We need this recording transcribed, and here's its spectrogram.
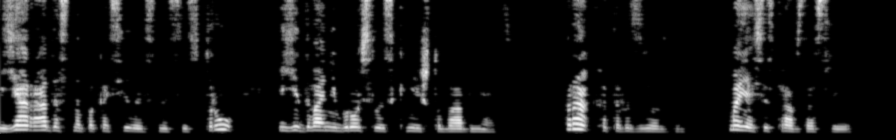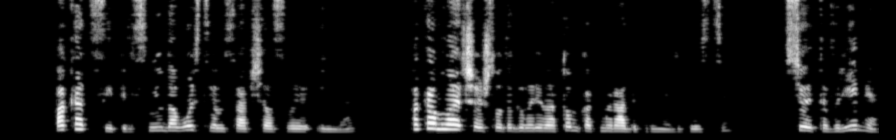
Я радостно покосилась на сестру и едва не бросилась к ней, чтобы обнять. Ракхатовы звезды, Моя сестра взрослеет. Пока Ципель с неудовольствием сообщал свое имя, пока младшая что-то говорила о том, как мы рады принять гости, все это время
